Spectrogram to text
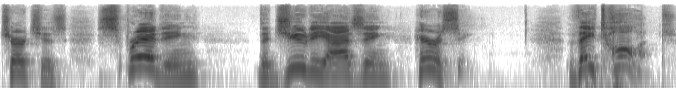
churches, spreading the Judaizing heresy. They taught,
